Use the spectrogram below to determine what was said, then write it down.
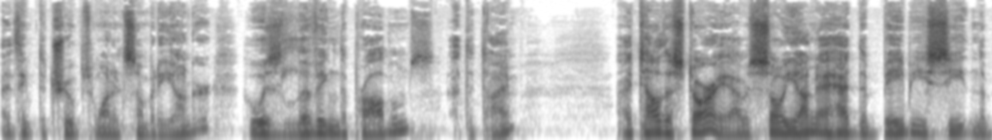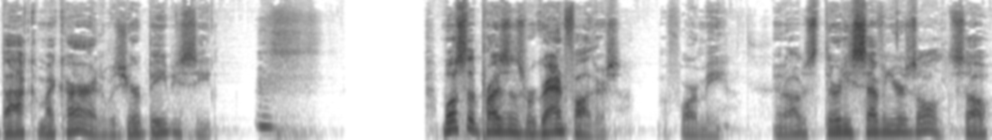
I think the troops wanted somebody younger who was living the problems at the time. I tell the story. I was so young, I had the baby seat in the back of my car, and it was your baby seat. Most of the presidents were grandfathers before me. You know, I was 37 years old. So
